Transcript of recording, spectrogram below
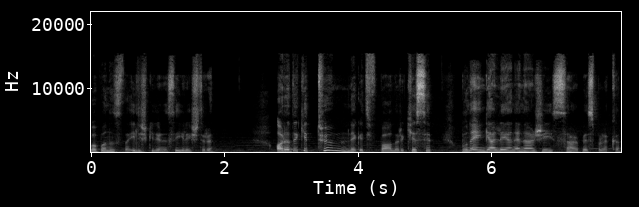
babanızla ilişkilerinizi iyileştirin. Aradaki tüm negatif bağları kesip bunu engelleyen enerjiyi serbest bırakın.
